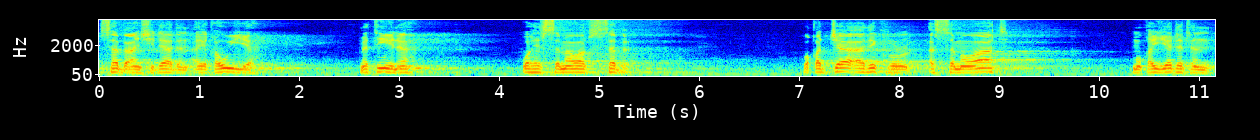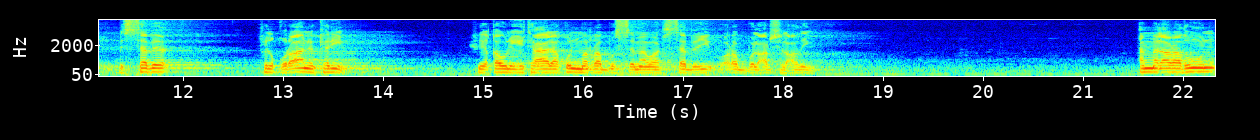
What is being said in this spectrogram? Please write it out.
سبعا شدادا أي قوية متينة وهي السماوات السبع. وقد جاء ذكر السماوات مقيدة بالسبع في القرآن الكريم في قوله تعالى قل من رب السماوات السبع ورب العرش العظيم أما الأراضون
